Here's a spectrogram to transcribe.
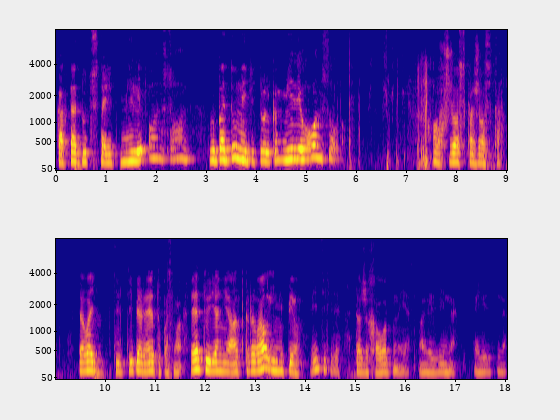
когда тут стоит миллион сом. Вы подумайте только, миллион сом. Ох, жестко, жестко. Давайте теперь эту посмотрим. Эту я не открывал и не пил. Видите ли? Даже холодная с магазина. магазина.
